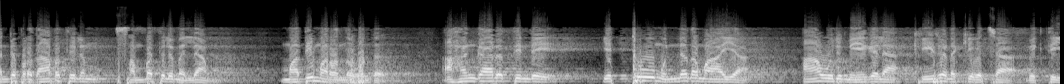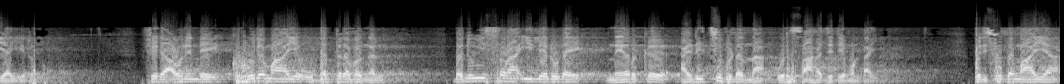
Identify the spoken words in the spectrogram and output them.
തന്റെ പ്രതാപത്തിലും സമ്പത്തിലുമെല്ലാം മതിമറന്നുകൊണ്ട് അഹങ്കാരത്തിന്റെ ഏറ്റവും ഉന്നതമായ ആ ഒരു മേഖല കീഴടക്കി വെച്ച വ്യക്തിയായിരുന്നു. ഫിരൌനിന്റെ ക്രൂരമായ ഉപദ്രവങ്ങൾ ബനു ഇസ്രായേലരുടെ നേർക്ക് അഴിച്ചുവിടുന്ന ഒരു സാഹചര്യമുണ്ടായി. പരിശുദ്ധമായ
